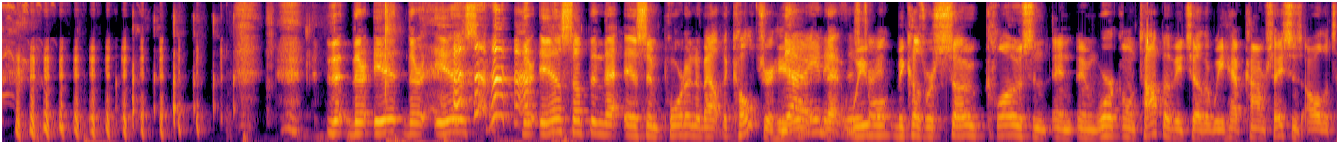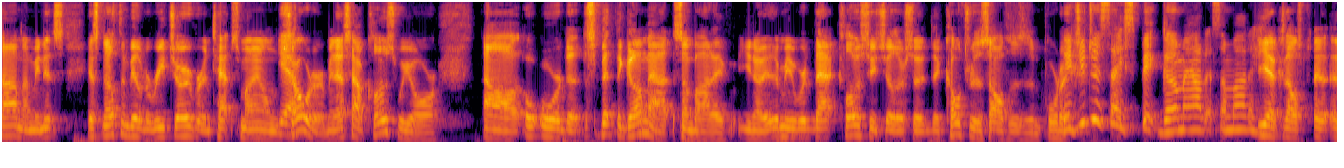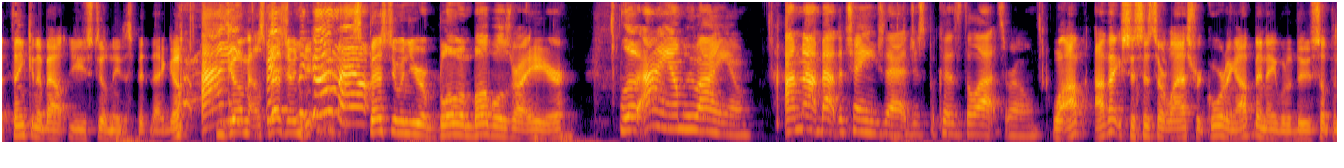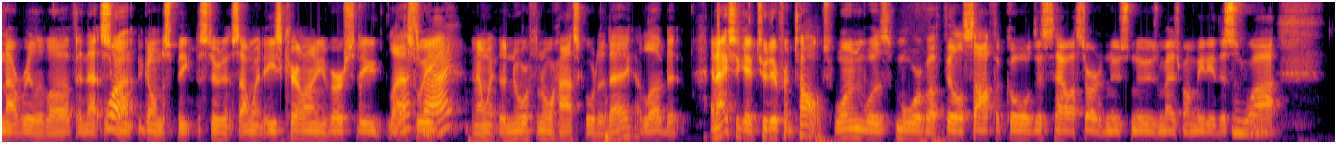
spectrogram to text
There is there is there is something that is important about the culture here Yeah, it that is. We will because we're so close and, and, and work on top of each other we have conversations all the time i mean it's it's nothing to be able to reach over and tap somebody on the Yeah. shoulder i mean that's how close we are uh, or, or to, to spit the gum at somebody you know i mean we're that close to each other so the culture of this office is important Did you just say spit gum out at somebody? yeah, because I was uh, uh, thinking about you still need to spit that gum, gum out, especially when you, gum out. especially when you're blowing bubbles right here. Look, I am who I am. I'm not about to change that just because the lights are on. Well, I've, I've actually since our last recording, I've been able to do something I really love, and that's What? going, to speak to students. I went to East Carolina University last That's week, right. and I went to North Lenoir High School today. I loved it, and I actually gave two different talks. One was more of a philosophical. This is how I started Neuse News, Manage My Media. This is Mm-hmm. why.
